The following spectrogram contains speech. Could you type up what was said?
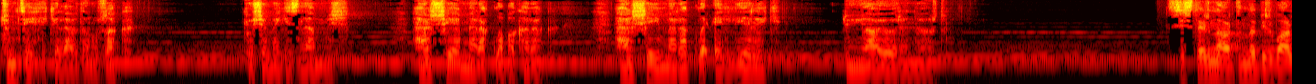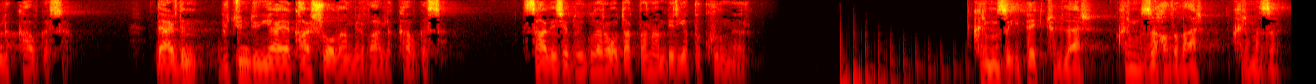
Tüm tehlikelerden uzak, köşeme gizlenmiş, her şeye merakla bakarak, her şeyi merakla elleyerek dünyayı öğreniyordum. Sislerin ardında bir varlık kavgası. Derdim bütün dünyaya karşı olan bir varlık kavgası. Sadece duygulara odaklanan bir yapı kurmuyorum. Kırmızı ipek tüller, kırmızı halılar, kırmızı.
